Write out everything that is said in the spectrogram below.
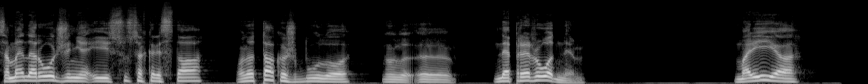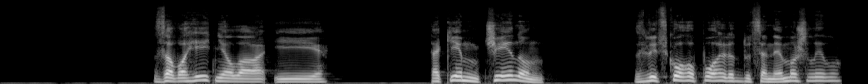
Саме народження Ісуса Христа, воно також було ну, е, неприродним. Марія завагітняла і таким чином, з людського погляду, це неможливо.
